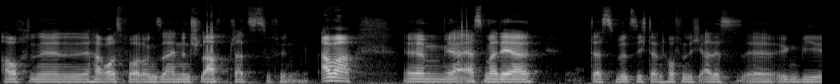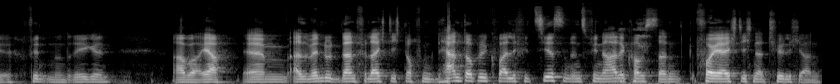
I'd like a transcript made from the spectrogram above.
auch eine Herausforderung sein, einen Schlafplatz zu finden. Aber ähm, ja, erstmal der, das wird sich dann hoffentlich alles äh, irgendwie finden und regeln. Aber ja, ähm, also wenn du dann vielleicht dich noch im Herrendoppel qualifizierst und ins Finale kommst, dann feuere ich dich natürlich an.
